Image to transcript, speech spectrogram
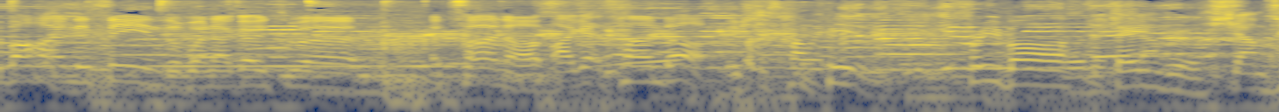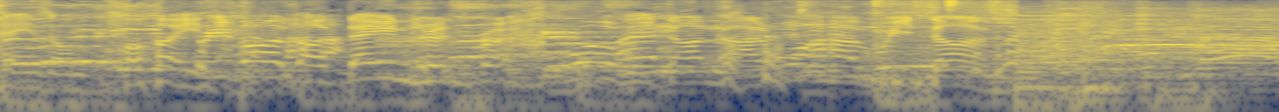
the behind the scenes of when I go to a, a turn up. I get turned up. It's just how it is. free bar, dangerous. Champagne's on point. Free bars are dangerous, bro. What have we done, man? What have we done?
